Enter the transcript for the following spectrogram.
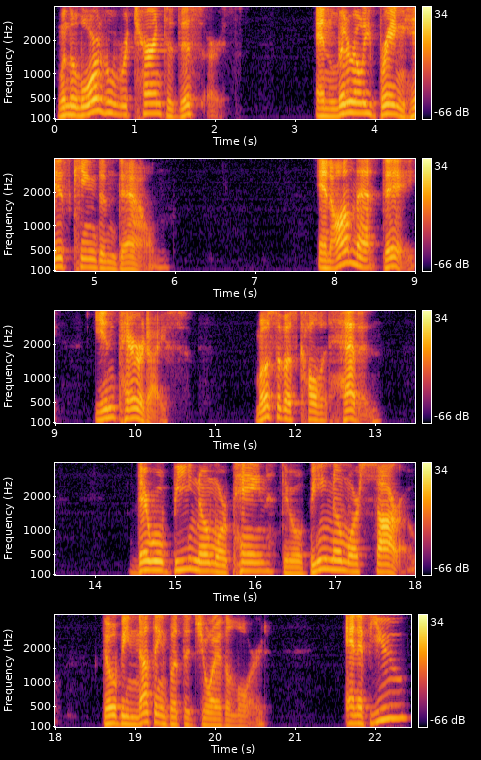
when the Lord will return to this earth and literally bring his kingdom down. And on that day, in paradise, most of us call it heaven. There will be no more pain. There will be no more sorrow. There will be nothing but the joy of the Lord. And if you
